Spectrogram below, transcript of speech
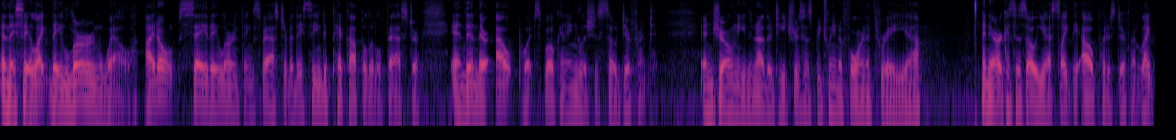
and they say like they learn well. I don't say they learn things faster, but they seem to pick up a little faster. And then their output, spoken English, is so different. And Joni, another teacher, says between a four and a three, yeah? And Erica says, oh yes, like the output is different. Like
